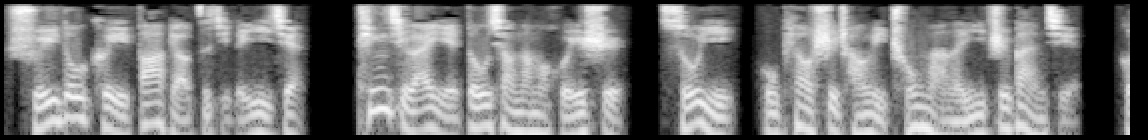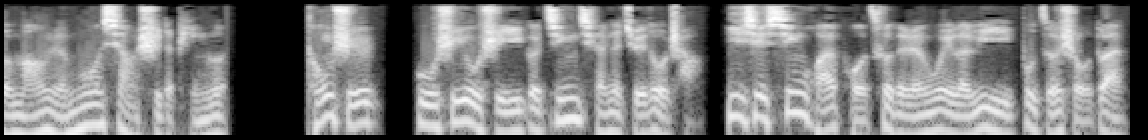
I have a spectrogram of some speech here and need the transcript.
谁都可以发表自己的意见，听起来也都像那么回事。所以，股票市场里充满了一知半解和盲人摸象式的评论。同时，股市又是一个金钱的决斗场，一些心怀叵测的人为了利益不择手段，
